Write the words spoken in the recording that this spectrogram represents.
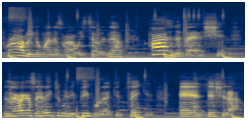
probably the one that's always telling them positive ass shit. Because like I said, there ain't too many people that can take it and dish it out.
